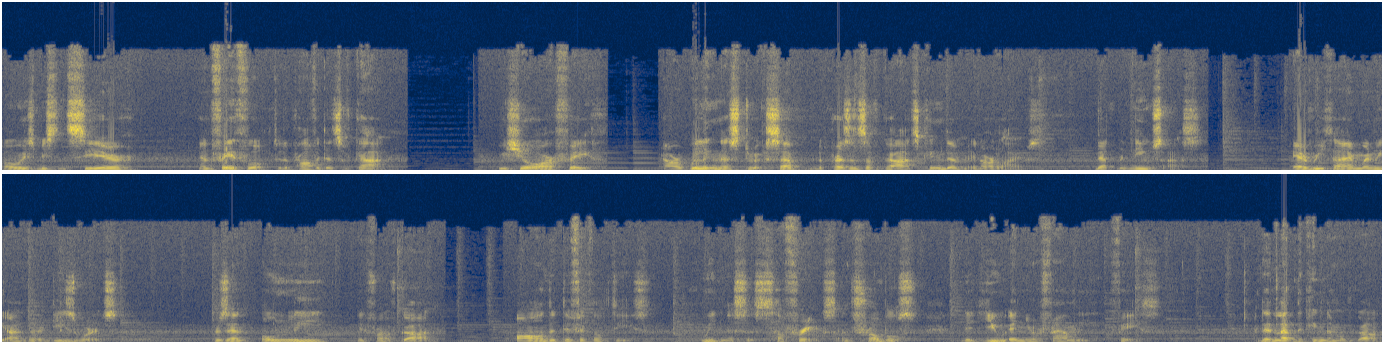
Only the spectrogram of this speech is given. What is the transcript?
always be sincere and faithful to the providence of God. We show our faith, our willingness to accept the presence of God's kingdom in our lives that renews us. Every time when we utter these words, present only in front of God all the difficulties, weaknesses, sufferings, and troubles that you and your family face. Then let the kingdom of God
